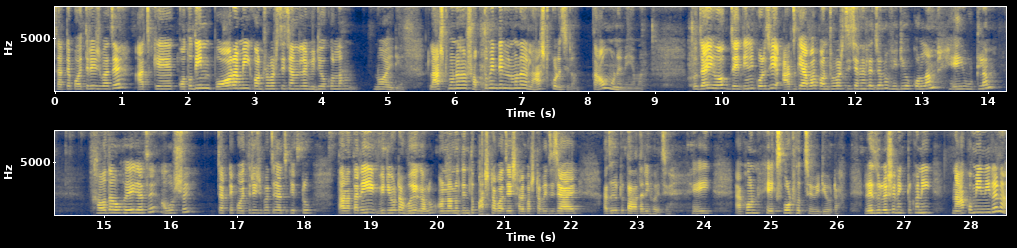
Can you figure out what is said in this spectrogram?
চারটে পঁয়ত্রিশ বাজে। আজকে কতদিন পর আমি কন্ট্রোভার্সি চ্যানেলে ভিডিও করলাম? নো আইডিয়া লাস্ট মনে হয় সপ্তমীর দিন মনে হয় লাস্ট করেছিলাম। তাও মনে নেই আমার। তো যাই হোক, যেই দিনই করেছি, আজকে আবার কন্ট্রোভার্সি চ্যানেলের জন্য ভিডিও করলাম। এই উঠলাম। খাওয়া দাওয়া হয়ে গেছে, অবশ্যই। চারটে পঁয়ত্রিশ বাজে, আজকে একটু তাড়াতাড়ি ভিডিওটা হয়ে গেল। অন্যান্য দিন তো পাঁচটা বাজে, সাড়ে পাঁচটা বেজে যায়। আজকে একটু তাড়াতাড়ি হয়েছে। এই এখন এক্সপোর্ট হচ্ছে ভিডিওটা। রেজুলেশন একটুখানি না কমিয়ে নিলে না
